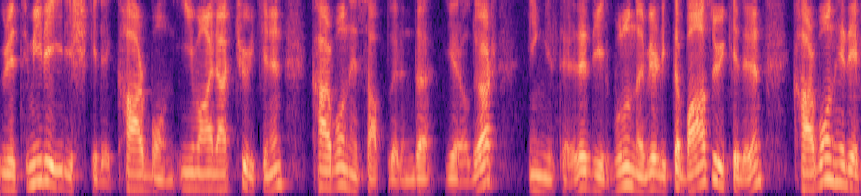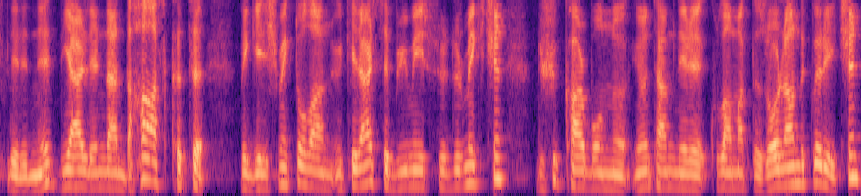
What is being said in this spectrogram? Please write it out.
üretimiyle ilişkili karbon, imalatçı ülkenin karbon hesaplarında yer alıyor. İngiltere'de değil. Bununla birlikte bazı ülkelerin karbon hedeflerini diğerlerinden daha az katı ve gelişmekte olan ülkelerse büyümeyi sürdürmek için düşük karbonlu yöntemleri kullanmakta zorlandıkları için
